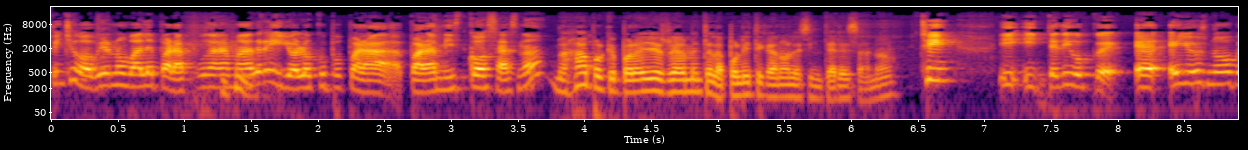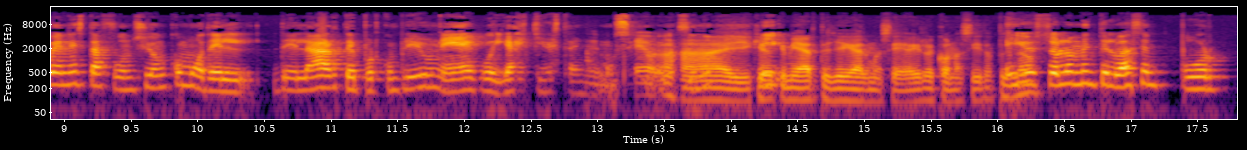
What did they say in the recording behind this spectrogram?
pinche gobierno vale para puta madre y yo lo ocupo para, para mis cosas, ¿no? Ajá, porque para ellos realmente la política no les interesa, ¿no? Sí, y, y te digo que eh, ellos no ven esta función como del, del arte por cumplir un ego y, ay, quiero estar en el museo. y, quiero que mi arte llegue al museo y reconocido. Pues ellos solamente lo hacen por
